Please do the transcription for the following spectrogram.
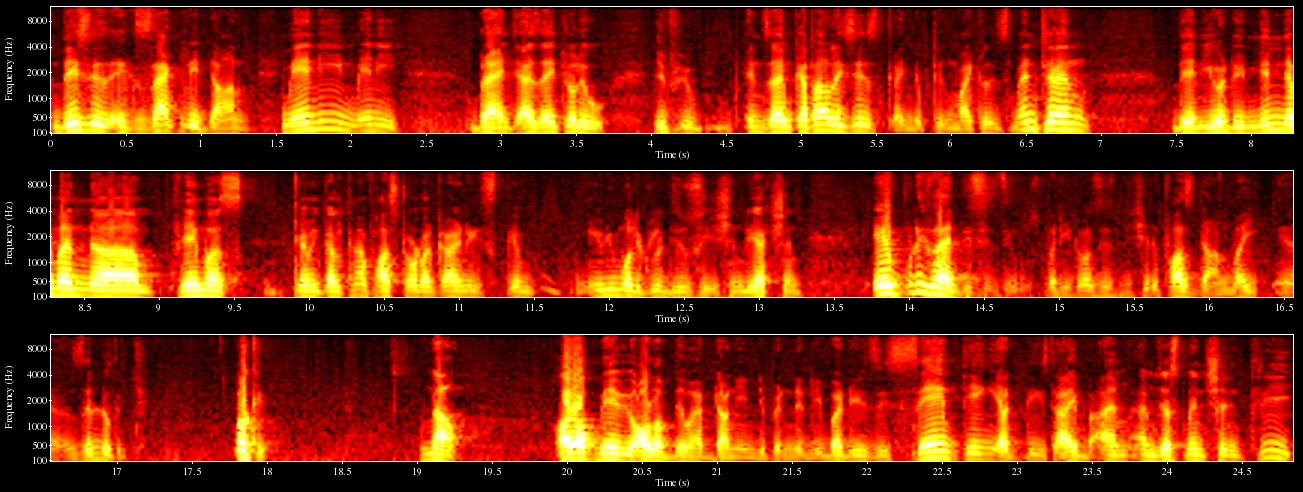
This is exactly done many many branch as I told you if you enzyme catalysis kind of thing Michaelis Menten then you have the Lindemann uh, famous chemical first order kinetics unimolecular dissociation reaction everywhere this is used, but it was initially first done by uh, Zeldovich. Okay. Now, all of maybe all of them have done independently, but it is the same thing at least I am just mentioning 3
